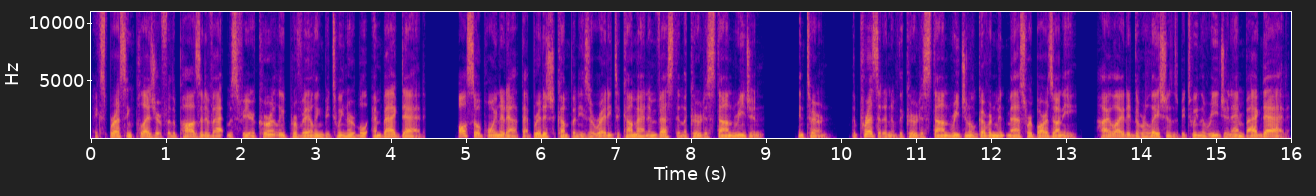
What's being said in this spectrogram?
expressing pleasure for the positive atmosphere currently prevailing between Erbil and Baghdad. Also pointed out that British companies are ready to come and invest in the Kurdistan region. In turn, the president of the Kurdistan Regional Government Masroor Barzani highlighted the relations between the region and Baghdad,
